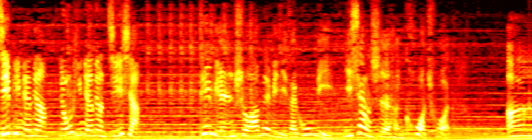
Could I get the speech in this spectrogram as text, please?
吉平娘娘、荣平娘娘吉祥。听别人说，妹妹你在宫里一向是很阔绰的。啊，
